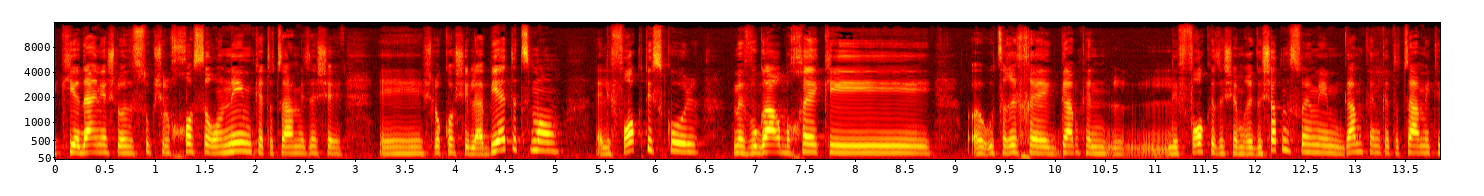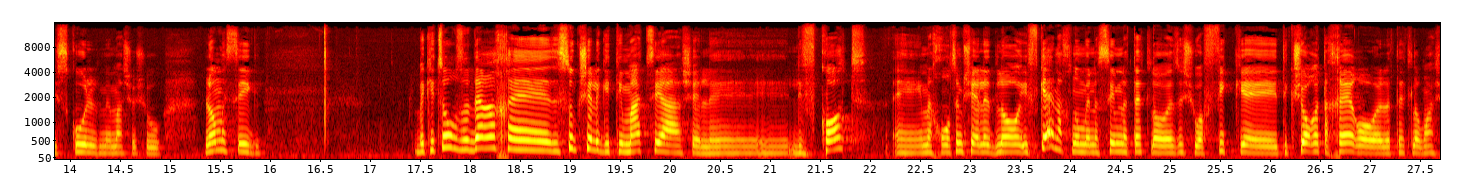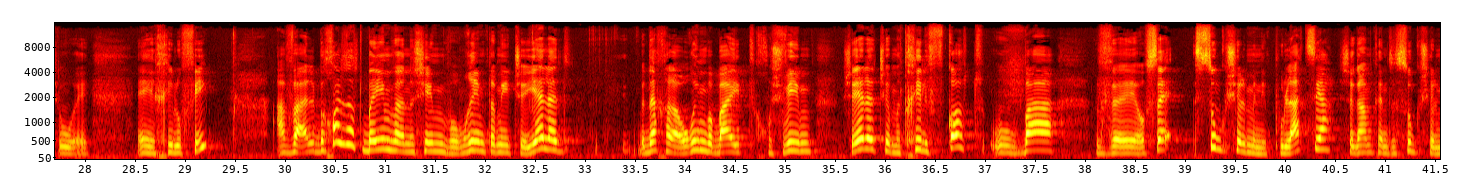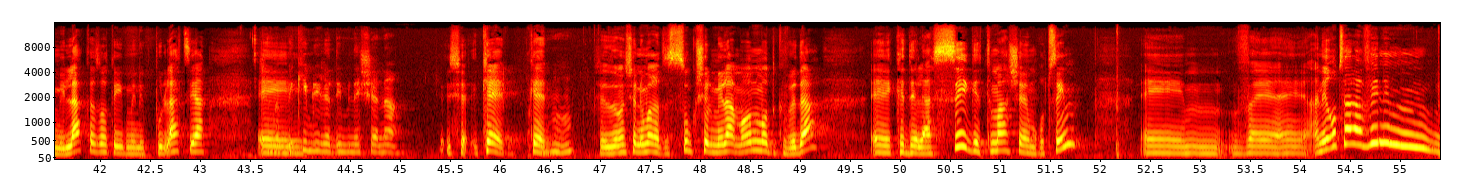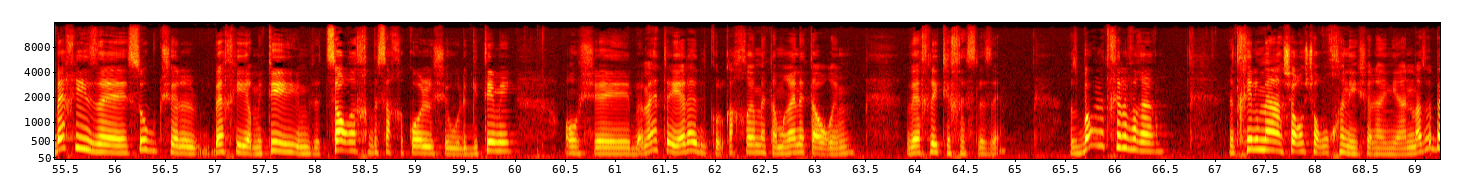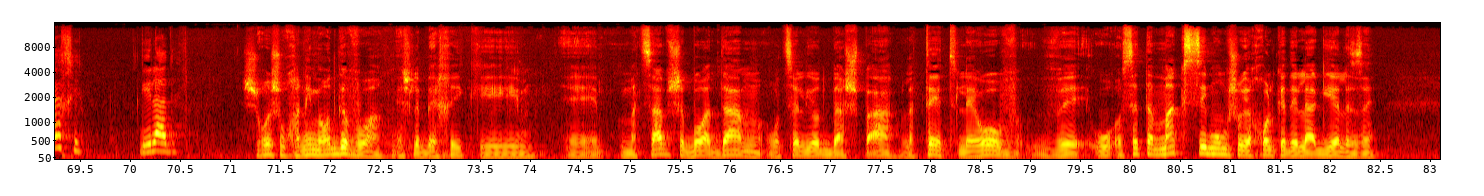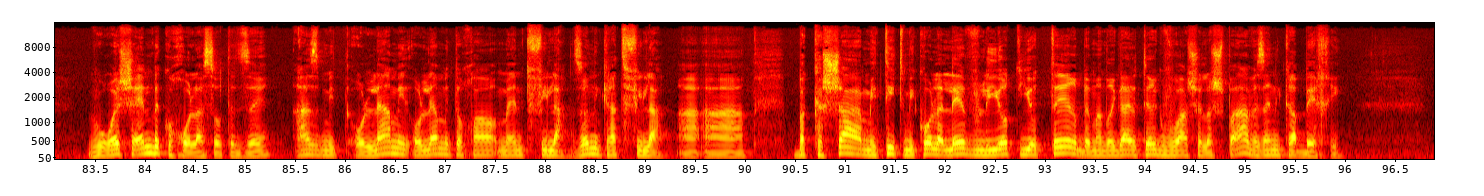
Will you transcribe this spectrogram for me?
כי עדיין יש לו איזה סוג של חוסר אונים כתוצאה מזה שיש לו קושי להביע את עצמו, לפרוק תסכול. מבוגר בוכה כי הוא צריך אה, גם כן לפרוק איזה שהם רגשות מסוימים, גם כן כתוצאה מתסכול, ממשהו שהוא לא משיג. בקיצור, זה דרך, אה, זה סוג של לגיטימציה של אה, לבכות. אם אנחנו רוצים שילד לא יבכה, אנחנו מנסים לתת לו איזשהו אפיק תקשורת אחר, או לתת לו משהו חילופי. אבל בכל זאת באים ואנשים ואומרים תמיד שילד, בדרך כלל ההורים בבית חושבים שילד שמתחיל לבכות, הוא בא ועושה סוג של מניפולציה, שגם כן זה סוג של מילה כזאת, היא מניפולציה. שמדביקים לילדים בני שנה. ש... כן, כן. Mm-hmm. שזה מה שאני אומרת, זה סוג של מילה מאוד מאוד כבדה, אה, כדי להשיג את מה שהם רוצים. אה, ואני רוצה להבין אם בכי זה סוג של בכי אמיתי, אם זה צורך בסך הכל שהוא לגיטימי, או שבאמת הילד כל כך מתמרן את ההורים, ואיך להתייחס לזה. אז בואו נתחיל לברר. נתחיל מהשורש הרוחני של העניין, מה זה בכי? גלעד. שורש רוחני מאוד גבוה יש לבכי, כי מצב שבו אדם רוצה להיות בהשפעה, לתת, לאהוב, והוא עושה את המקסימום שהוא יכול כדי להגיע לזה, והוא רואה שאין בכוחו לעשות את זה, אז מת, עולה, עולה מתוכה מעין תפילה. זו נקרא תפילה. הבקשה האמיתית מכל הלב להיות יותר, במדרגה יותר גבוהה של השפעה, וזה נקרא בכי.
